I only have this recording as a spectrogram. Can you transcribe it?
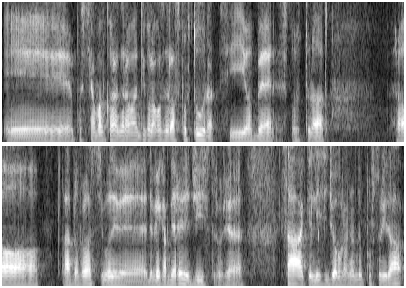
E possiamo ancora andare avanti con la cosa della sfortuna? Sì, va bene, sfortunato. Però l'anno prossimo deve, deve cambiare registro, cioè sa che lì si gioca una grande opportunità,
